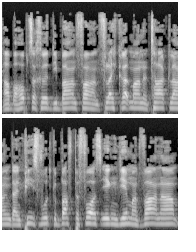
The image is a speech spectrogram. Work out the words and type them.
Aber Hauptsache die Bahn fahren. Vielleicht grad mal einen Tag lang. Dein Piece wurde gebufft, bevor es irgendjemand wahrnahm.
